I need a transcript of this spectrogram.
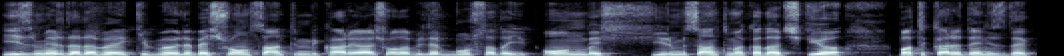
İzmir'de de belki böyle 5-10 santim bir kar yağışı olabilir. Bursa'da 15-20 santime kadar çıkıyor. Batı Karadeniz'de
